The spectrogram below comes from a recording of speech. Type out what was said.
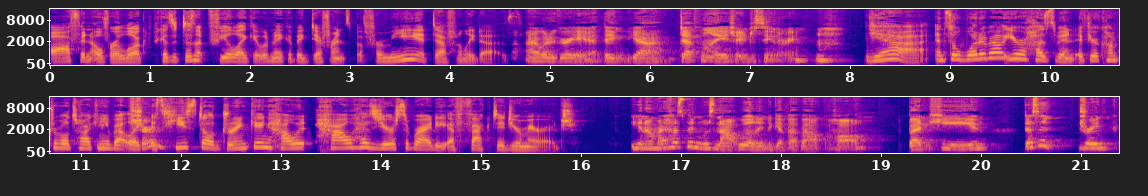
often overlooked because it doesn't feel like it would make a big difference. But for me, it definitely does. I would agree. I think, yeah, definitely change of scenery. Yeah. And so what about your husband? If you're comfortable talking about like sure. is he still drinking? How it how has your sobriety affected your marriage? You know, my husband was not willing to give up alcohol, but he doesn't drink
